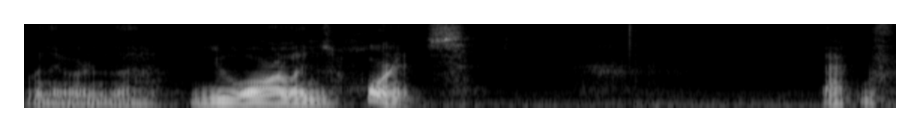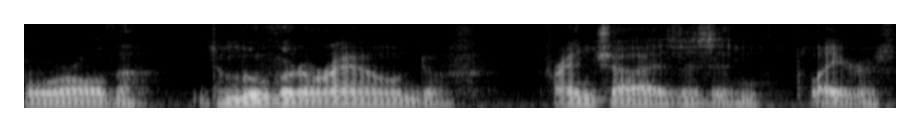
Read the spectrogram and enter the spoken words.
when they were in the New Orleans Hornets. Back before all the, the moving around of franchises and players.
